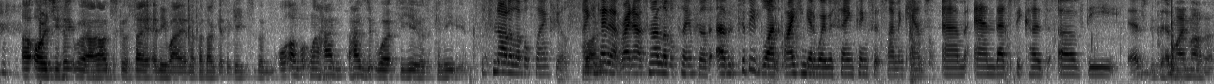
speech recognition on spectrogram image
uh, or do you think, well, I'm just going to say it anyway, and if I don't get the gigs, then or, or, well, how, does, how does it work for you as a comedian? It's not a level playing field. I can tell you that right now. It's not a level playing field. Um, to be blunt, I can get away with saying things that Simon can't, um, and that's because of the. Uh, It's because of my mother.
